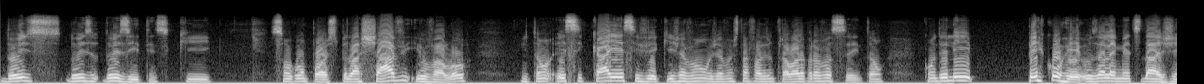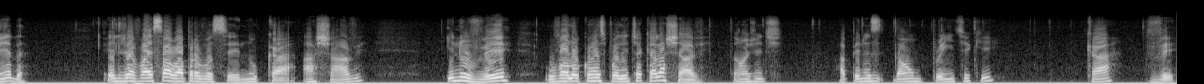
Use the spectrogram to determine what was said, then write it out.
dois, dois, dois itens que são compostos pela chave e o valor, então esse K e esse V aqui já vão, já vão estar fazendo trabalho para você. Então, quando ele percorrer os elementos da agenda, ele já vai salvar para você no K a chave e no V o valor correspondente àquela chave. Então a gente apenas dá um print aqui, KV.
